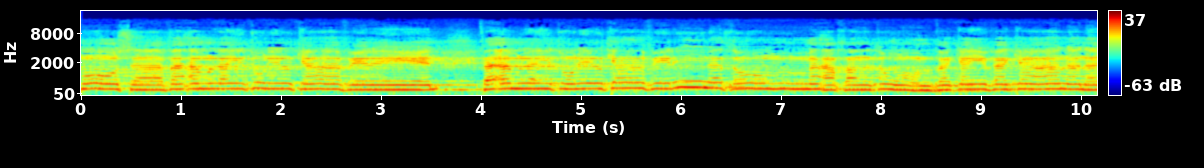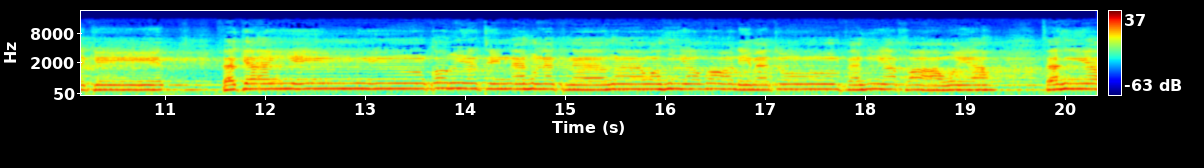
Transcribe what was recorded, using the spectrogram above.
موسى فأمليت للكافرين. فأمليت للكافرين ثم أخذتهم فكيف كان نكير؟ فكأي من قرية أهلكناها وهي ظالمة فهي خاوية فهي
